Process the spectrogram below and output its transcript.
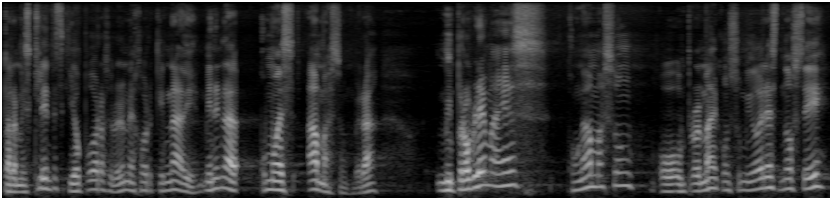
para mis clientes que yo puedo resolver mejor que nadie? Miren cómo es Amazon, ¿verdad? Mi problema es con Amazon o un problema de consumidores, no sé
